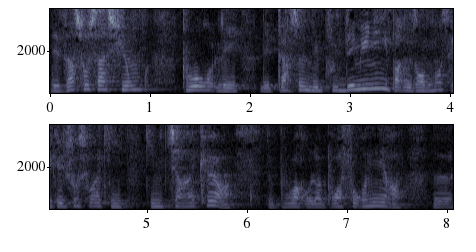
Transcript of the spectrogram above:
des associations pour les, les, personnes les plus démunies, par exemple. Moi, c'est quelque chose voilà, qui, qui me tient à cœur, de pouvoir, voilà, pouvoir fournir de,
